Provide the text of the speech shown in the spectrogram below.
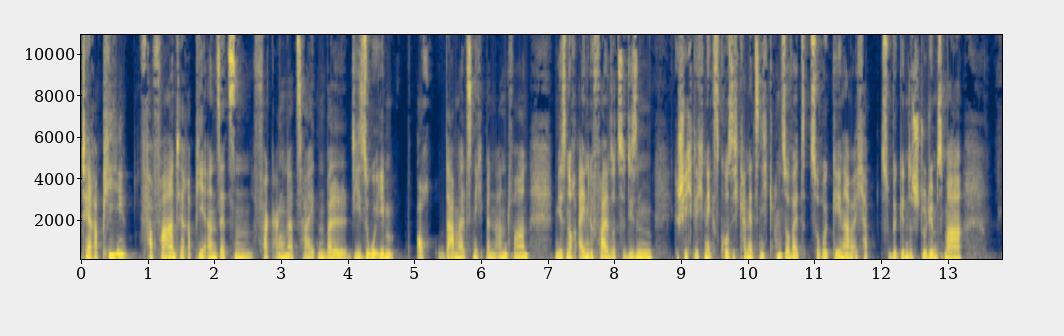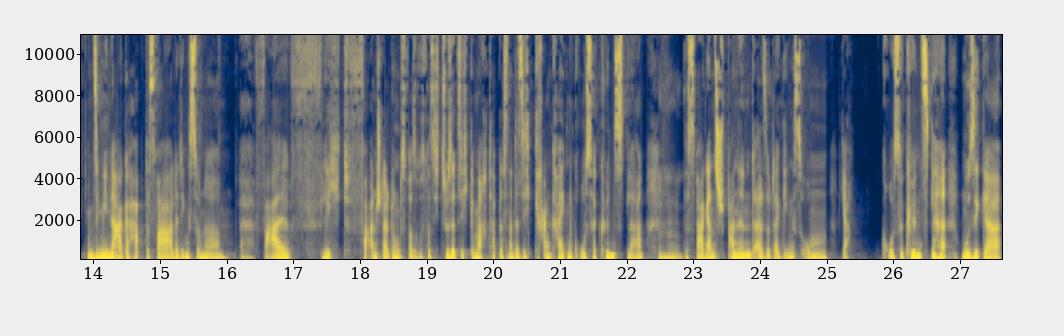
Therapieverfahren, Therapieansätzen vergangener Zeiten, weil die so eben auch damals nicht benannt waren. Mir ist noch eingefallen, so zu diesem geschichtlichen Exkurs, ich kann jetzt nicht ganz so weit zurückgehen, aber ich habe zu Beginn des Studiums mal ein Seminar gehabt. Das war allerdings so eine äh, Wahlpflichtveranstaltung. Das war sowas, was ich zusätzlich gemacht habe. Das nannte sich Krankheiten großer Künstler. Mhm. Das war ganz spannend. Also da ging es um ja große Künstler, Musiker,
